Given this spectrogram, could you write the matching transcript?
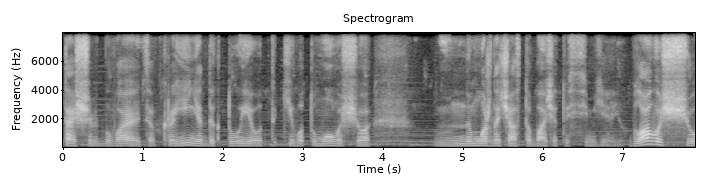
те, що відбувається в країні, диктує от такі от умови, що не можна часто бачити з сім'єю. Благо, що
